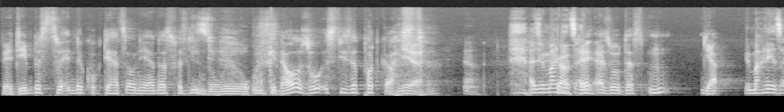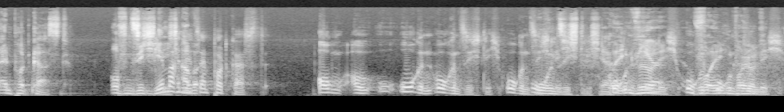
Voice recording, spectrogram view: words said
Wer den bis zu Ende guckt, der hat es auch nicht anders verdient. So. Und genau so ist dieser Podcast. Ja. ja. Also, wir machen ja, jetzt ein, Also, das. Mh, hm, ja. Wir machen jetzt einen Podcast. Offensichtlich. Wir machen jetzt einen Podcast. Ohren, Ohren, ohrensichtlich, ohrensichtlich. Ohrensichtlich, ja. Ohrenhörlich, Ohren, wollen, ohrenhörlich.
